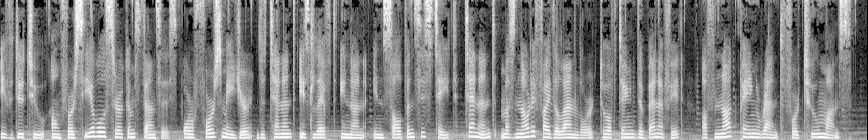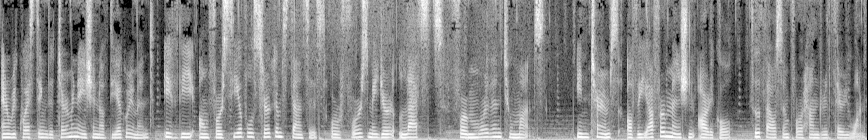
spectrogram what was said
if due to unforeseeable circumstances or force majeure the tenant is left in an insolvency state, tenant must notify the landlord to obtain the benefit of not paying rent for two months and requesting the termination of the agreement if the unforeseeable circumstances or force majeure lasts for more than two months, in terms of the aforementioned Article 2431.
